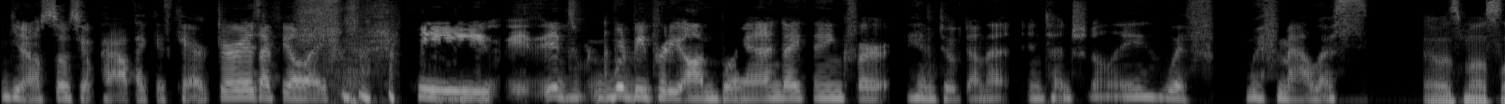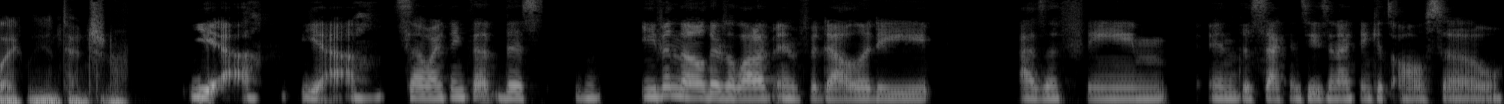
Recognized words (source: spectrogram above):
you know, sociopathic his character is, I feel like he, it would be pretty on brand, I think, for him to have done that intentionally with, with malice. It was most likely intentional. Yeah. Yeah. So I think that this, even though there's a lot of infidelity as a theme in the second season, I think it's also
